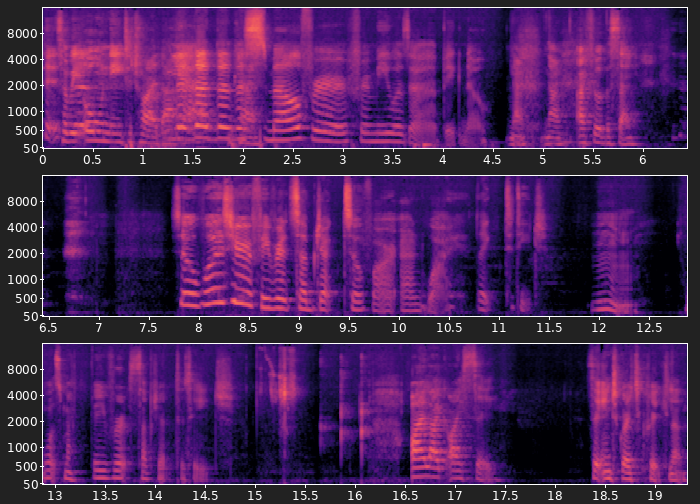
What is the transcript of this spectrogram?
did. So we all need to try that. Yeah. The, the, the, the smell for, for me was a big no. No, no, I feel the same. So, what is your favorite subject so far and why? Like to teach? Mm. What's my favorite subject to teach? I like IC, so integrated curriculum,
